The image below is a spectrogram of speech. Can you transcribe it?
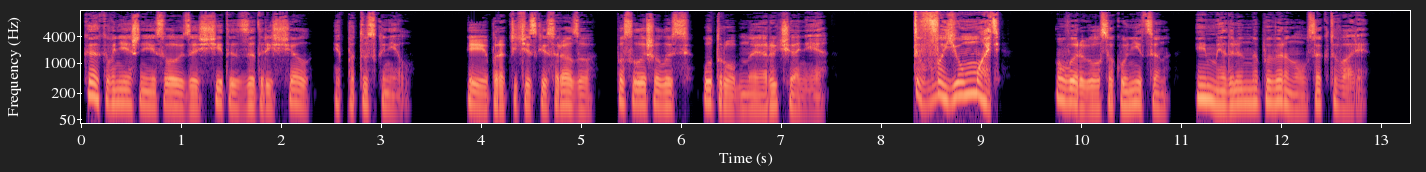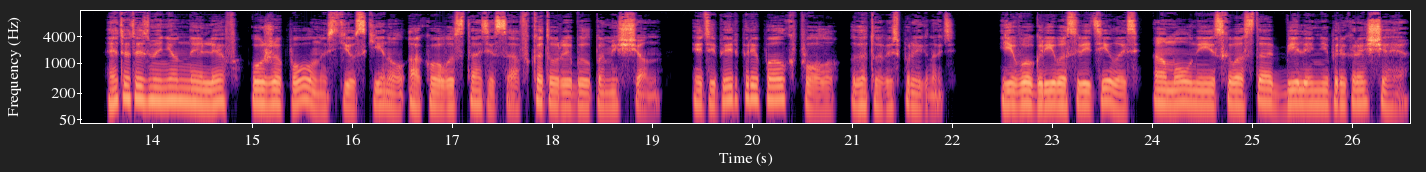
как внешний слой защиты затрещал и потускнел. И практически сразу послышалось утробное рычание. «Твою мать!» — вырвался Куницын и медленно повернулся к твари. Этот измененный лев уже полностью скинул оковы статиса, в который был помещен, и теперь припал к полу, готовясь прыгнуть. Его грива светилась, а молнии из хвоста били не прекращая.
